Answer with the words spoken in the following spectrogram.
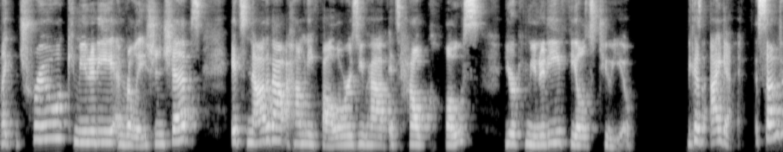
like true community and relationships. It's not about how many followers you have, it's how close your community feels to you. Because I get it. Sometimes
